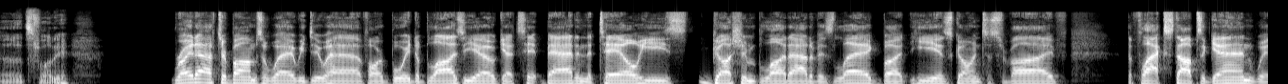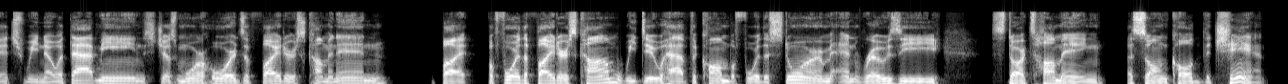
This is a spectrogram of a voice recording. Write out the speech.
oh, that's funny Right after bombs away, we do have our boy de Blasio gets hit bad in the tail. He's gushing blood out of his leg, but he is going to survive. The flak stops again, which we know what that means. Just more hordes of fighters coming in. But before the fighters come, we do have the calm before the storm, and Rosie starts humming a song called The Chant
